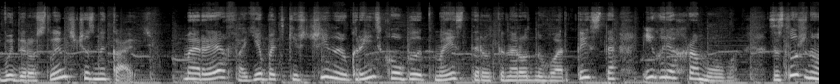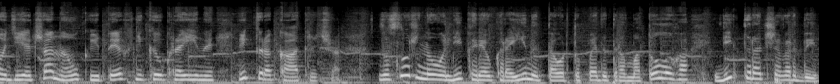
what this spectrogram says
види рослин, що зникають. Мерефа є батьківщиною українського балетмейстеру та народного артиста Ігоря Храмова, заслуженого діяча науки і техніки України Віктора Катрича, заслуженого лікаря України та ортопеда-травматолога Віктора Чеверди.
